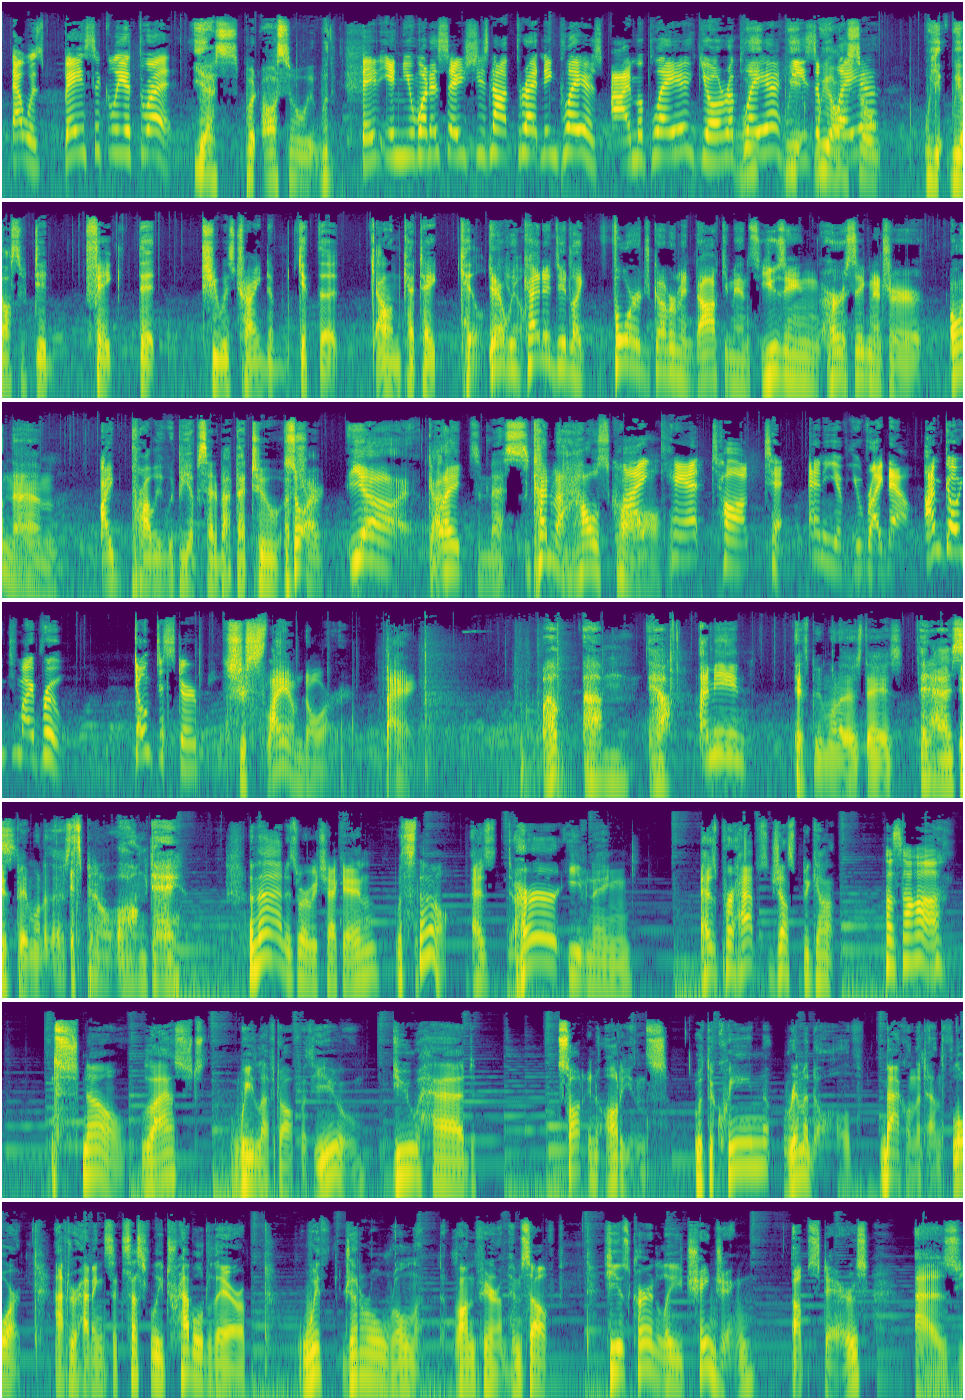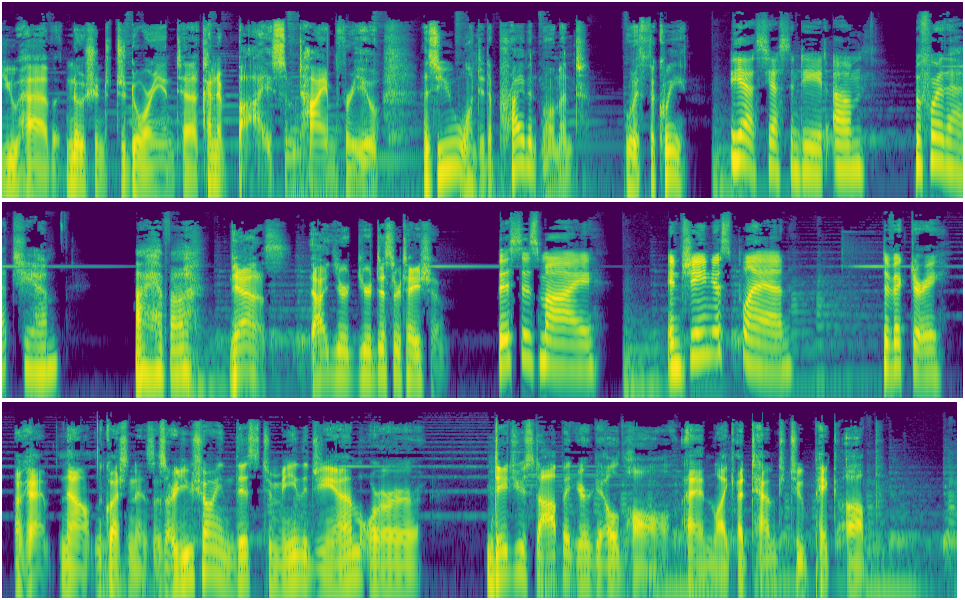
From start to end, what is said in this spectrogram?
That was basically a threat. Yes, but also it would They, and you want to say she's not threatening players? I'm a player. You're a player. We, we, he's a we player. Also, we we also did fake that she was trying to get the Galam Kete killed. yeah, we kind of did like forge government documents using her signature on them. I probably would be upset about that too. I'm So, sure. Yeah, Got like it's a mess. kind of a house call. I can't talk to any of you right now. I'm going to my room. Don't disturb me. Just slam door. Bang. Well, um, yeah, I mean, it's been one of those days. it has. It's been one of those. it's been a long day. And that is where we check in with Snow, as her evening has perhaps just begun. Huzzah. Snow, last we left off with you, you had sought an audience with the Queen Rimadolv back on the 10th floor after having successfully traveled there with General Roland von Firum himself. He is currently changing upstairs as you have notioned to Dorian to kind of buy some time for you, as you wanted a private moment with the Queen. Yes, yes, indeed. Um, before that, GM, I have a. Yes, uh, your your dissertation. This is my ingenious plan to victory. Okay, now the question is: Is are you showing this to me, the GM, or did you stop at your guild hall and like attempt to pick up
